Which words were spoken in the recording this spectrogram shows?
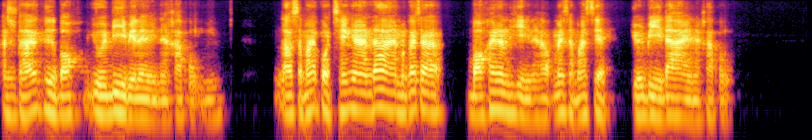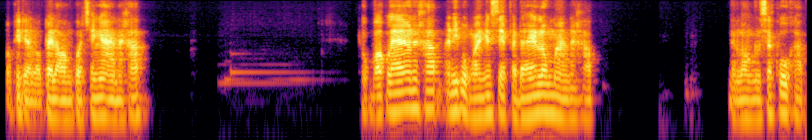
อันสุดท้ายก็คือบล็อก USB ไปเลยนะครับผมเราสามารถกดใช้งานได้ มันก็จะบล็อกให้ทันทีนะครับ ไม่สามารถเสียบ USB ได้นะครับผมโอเคเดี๋ยวเราไปลองกดใช้งานนะครับ ถูกบล็อกแล้วนะครับ อันนี้ผมกำลังจะเสียบแฟลชไดร์ลงมานะครับ เดี๋ยวลองดูสักครู่ครับ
